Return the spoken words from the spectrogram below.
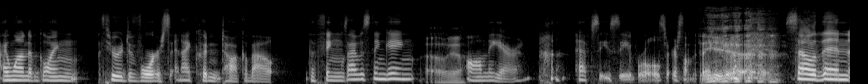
I wound up going through a divorce and I couldn't talk about the things I was thinking Oh yeah. on the air, FCC rules or something. Yeah. so then,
